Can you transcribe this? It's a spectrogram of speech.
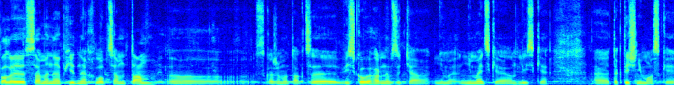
Придбали саме необхідне хлопцям там, е, скажімо так, це військове гарне взуття, німецьке, англійське, е, тактичні маски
